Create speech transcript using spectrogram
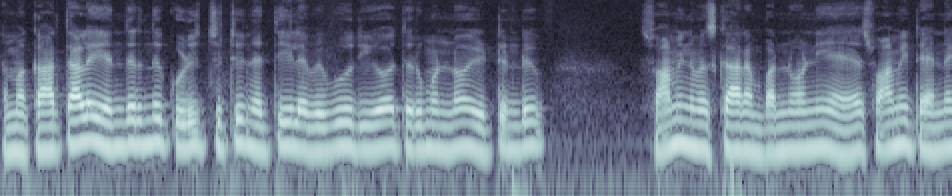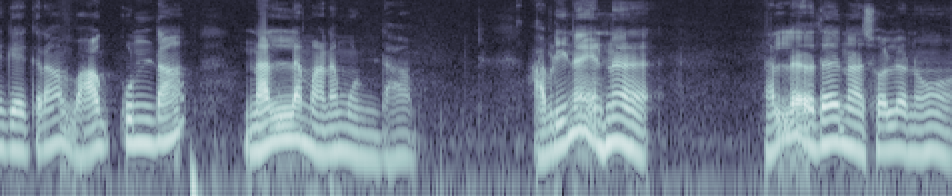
நம்ம காத்தால் எந்திருந்து குளிச்சுட்டு நெத்தியில் விபூதியோ திருமண்ணோ இட்டுண்டு சுவாமி நமஸ்காரம் பண்ணோன்னே சுவாமிகிட்ட என்ன கேட்குறான் வாக்குண்டாம் நல்ல மனம் உண்டாம் அப்படின்னா என்ன? நல்லதை நான் சொல்லணும்.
